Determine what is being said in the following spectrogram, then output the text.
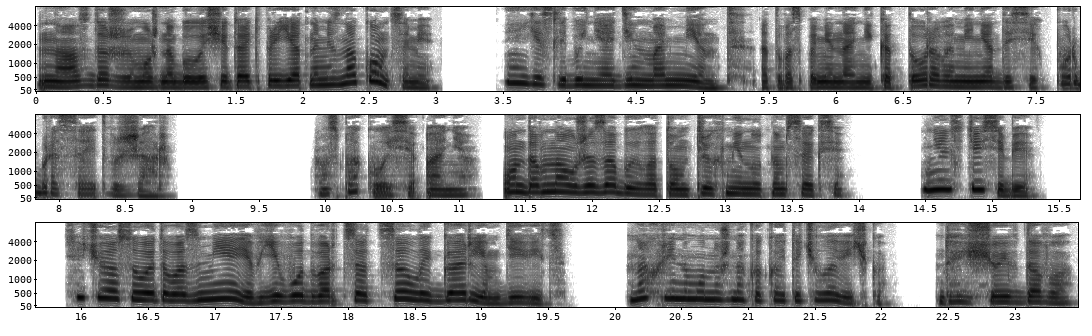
Нас даже можно было считать приятными знакомцами, если бы не один момент, от воспоминаний которого меня до сих пор бросает в жар. «Успокойся, Аня», он давно уже забыл о том трехминутном сексе. Не льсти себе. Сейчас у этого змея в его дворце целый гарем девиц. Нахрен ему нужна какая-то человечка? Да еще и вдова.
